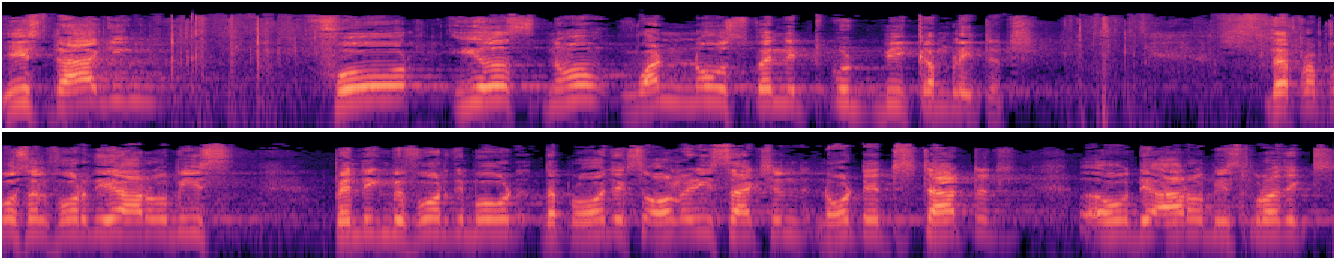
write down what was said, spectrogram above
is dragging four years. No one knows when it could be completed. The proposal for the ROBs pending before the board, the projects already sanctioned, not yet started, oh, the ROBs projects.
